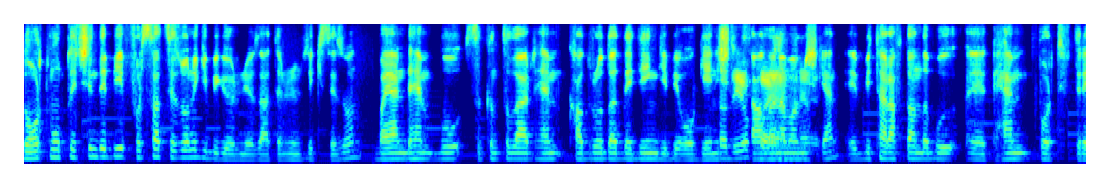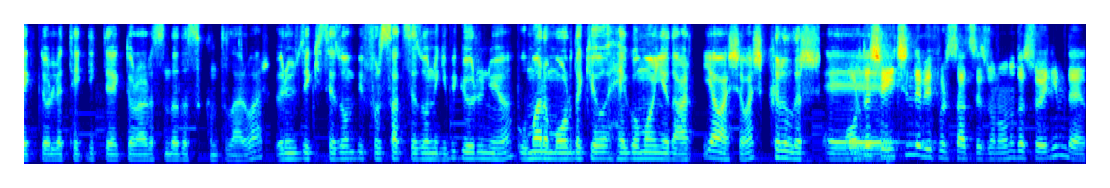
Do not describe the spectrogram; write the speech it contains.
Dortmund için de bir fırsat sezonu gibi görünüyor zaten önümüzdeki sezon. Bayern'de hem bu sıkıntılar hem kadroda dediğin gibi o genişlik sağlanamamışken e, bir taraftan da bu e, hem sportif direktörle teknik direktör arasında da sıkıntılar var. Önümüzdeki sezon bir fırsat sezonu gibi görünüyor. Umarım oradaki o hegemonya da artık yavaş yavaş kırılır. E, Orada şey için de bir fırsat sezonu onu da söyleyeyim de.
